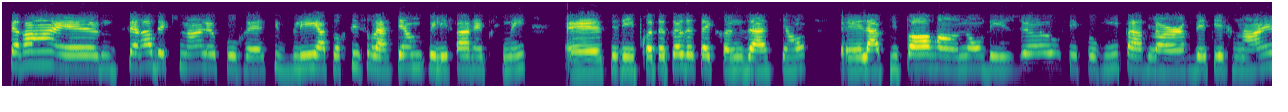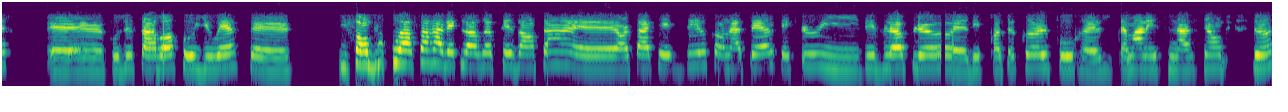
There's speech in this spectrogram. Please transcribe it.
différents, différents documents là, pour, si vous voulez, apporter sur la ferme, vous pouvez les faire imprimer. c'est des protocoles de synchronisation. Euh, la plupart en ont déjà ou c'est fourni par leur vétérinaire. Il euh, faut juste savoir qu'aux US, euh, ils font beaucoup affaire avec leurs représentants, un package deal qu'on appelle. Fait qu'eux, ils développent des protocoles pour justement l'insémination et tout ça.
